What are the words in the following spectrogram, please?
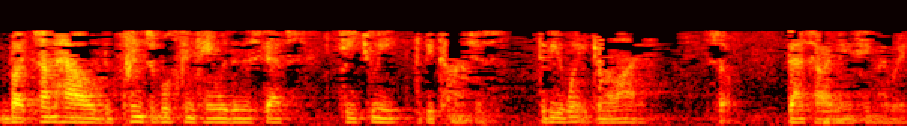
But somehow the principles contained within the steps teach me to be conscious, to be awake and alive. So that's how I maintain my weight.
